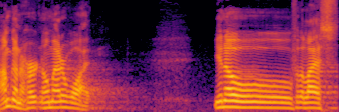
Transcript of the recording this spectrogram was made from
I'm going to hurt no matter what. You know, for the last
